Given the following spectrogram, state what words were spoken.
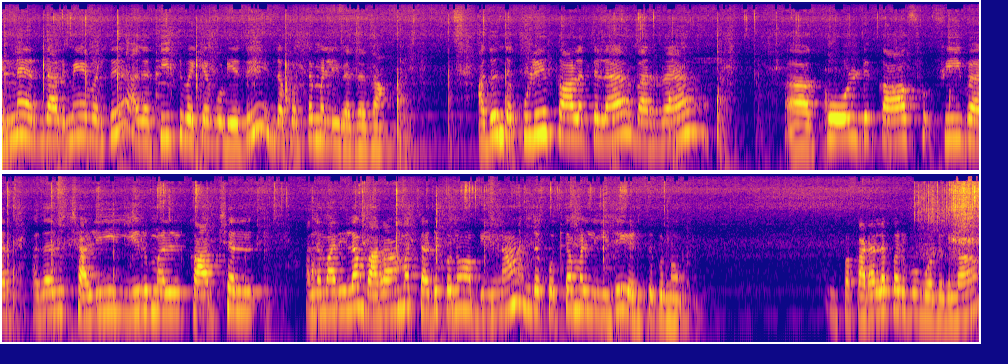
என்ன இருந்தாலுமே வந்து அதை தீர்த்து வைக்கக்கூடியது இந்த கொத்தமல்லி விதை தான். அதுவும் இந்த குளிர்காலத்தில் வர்ற கோல்டு காஃப் ஃபீவர் அதாவது சளி இருமல் காய்ச்சல் அந்த மாதிரிலாம் வராமல் தடுக்கணும் அப்படின்னா இந்த கொத்தமல்லி இது எடுத்துக்கணும். இப்போ கடலைப்பருப்பு போட்டுக்கலாம்.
